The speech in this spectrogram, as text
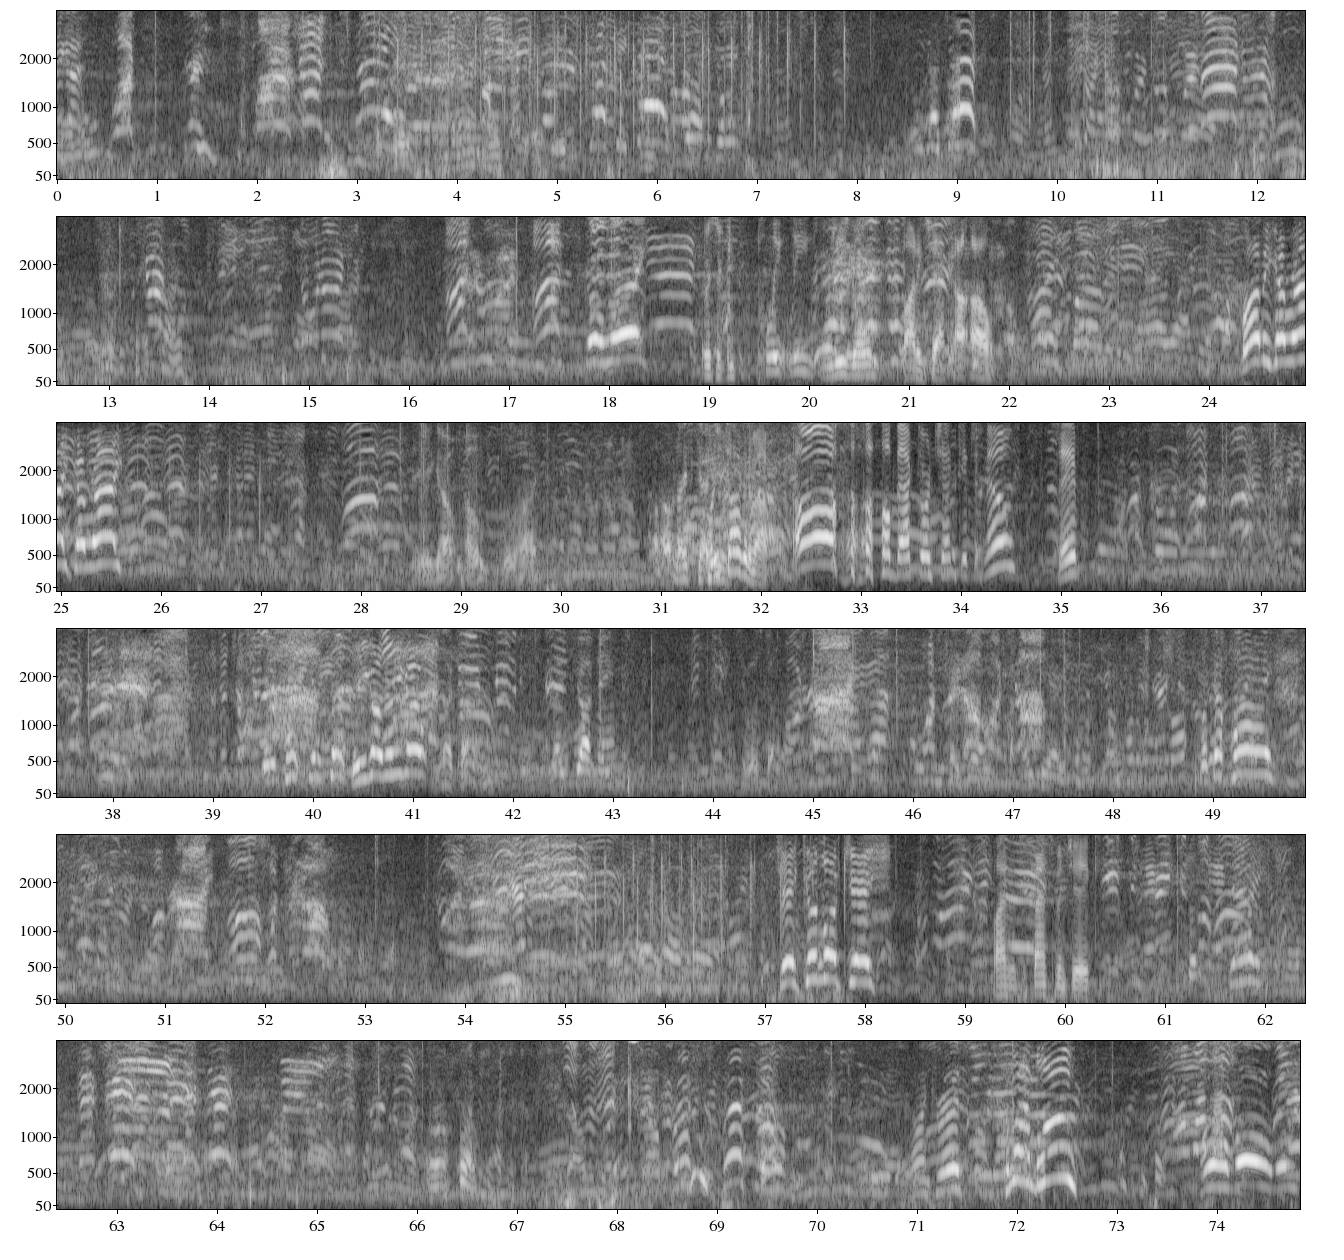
White! it was a completely legal body check. Uh oh. Bobby, go right, go right. There you go. Oh, a little high. No, no, no, no. Oh, nice catch. What are you talking about? Oh, backdoor check gets it. No, saved. There you go, there you go. Nice job, Nate. Let's see what's coming. Look up high. Jake, good look, Jake. Find a defenseman, Jake. Come on, Chris. Come on, Blue. Ball, ball. There you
